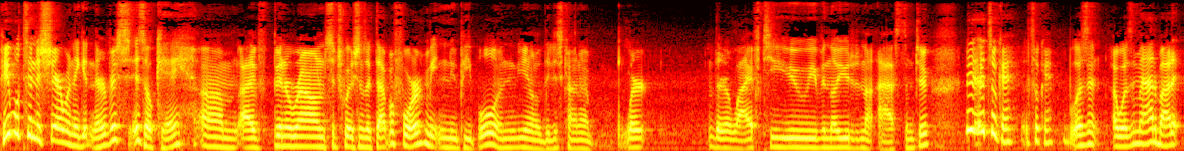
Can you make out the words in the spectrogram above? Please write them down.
People tend to share when they get nervous. It's okay. Um, I've been around situations like that before, meeting new people, and you know they just kind of blurt their life to you even though you did not ask them to. It's okay. It's okay. wasn't I wasn't mad about it.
